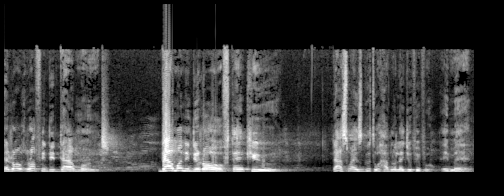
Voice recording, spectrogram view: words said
a rough in the diamond. Diamond in the rough. Thank you. That's why it's good to have knowledgeable people. Amen.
